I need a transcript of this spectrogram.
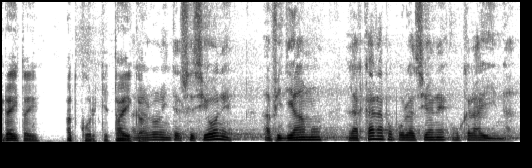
greitai atkurti taiką. Affidiamo la cara popolazione ucraina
